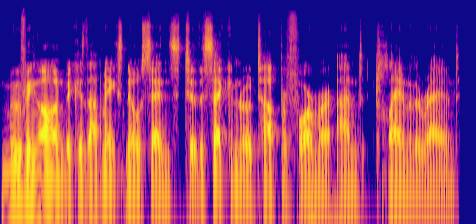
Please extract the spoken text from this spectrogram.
moving on because that makes no sense to the second row top performer and clown of the round.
